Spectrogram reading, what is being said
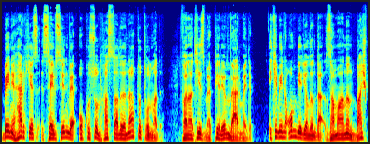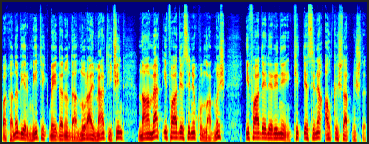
Beni herkes sevsin ve okusun hastalığına tutulmadı. Fanatizme prim vermedi. 2011 yılında zamanın başbakanı bir miting meydanında Nuray Mert için namert ifadesini kullanmış, ifadelerini kitlesine alkışlatmıştı.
